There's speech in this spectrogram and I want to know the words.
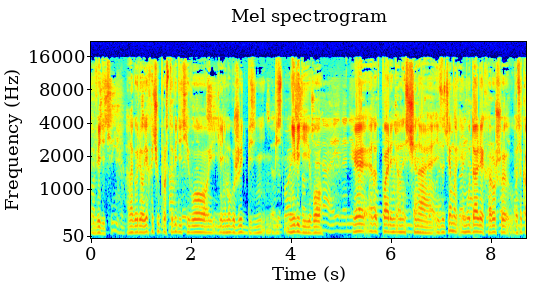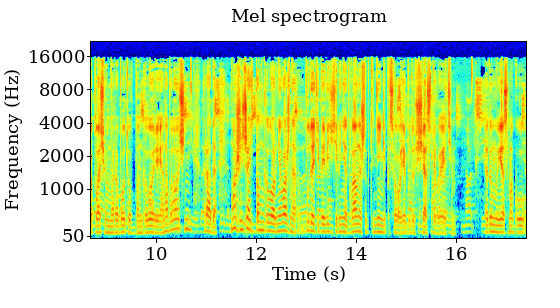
видеть. Она говорила, я хочу просто видеть его, я не могу жить без, без- не видя его. И этот парень, он из Чиная. И затем ему дали хорошую, высокооплачиваемую работу в Бангалоре. И она была очень рада. Можешь езжать в Бангалор, неважно, буду я тебя видеть или нет. Главное, чтобы ты деньги посылал. Я буду счастлива этим. Я думаю, я смогу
